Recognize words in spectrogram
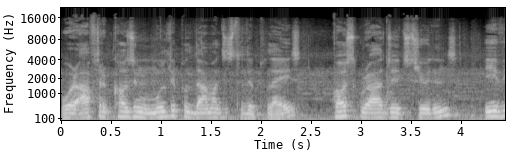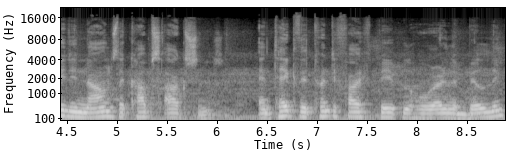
where after causing multiple damages to the place, postgraduate students even denounce the cops' actions and take the 25 people who were in the building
